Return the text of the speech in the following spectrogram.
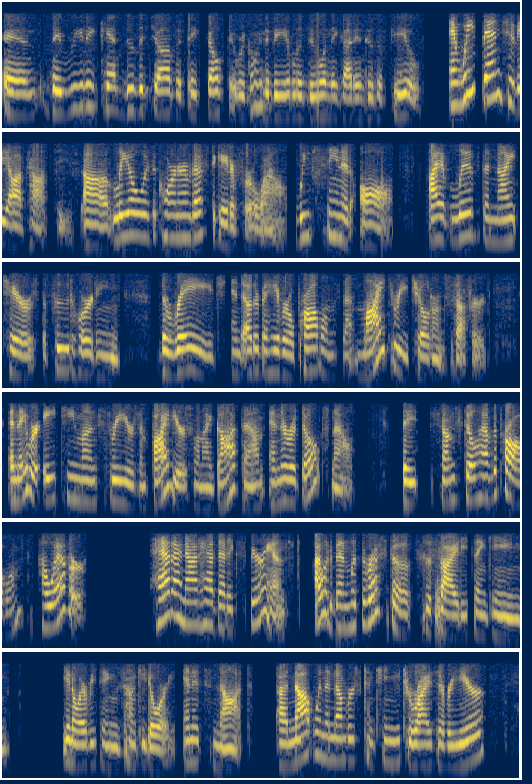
and they really can't do the job that they felt they were going to be able to do when they got into the field. And we've been to the autopsies. Uh, Leo was a coroner investigator for a while. We've seen it all. I have lived the night terrors, the food hoarding, the rage, and other behavioral problems that my three children suffered. And they were 18 months, 3 years, and 5 years when I got them, and they're adults now. They some still have the problems. However, had I not had that experience, I would have been with the rest of society thinking, you know, everything's hunky dory, and it's not. Uh, not when the numbers continue to rise every year.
